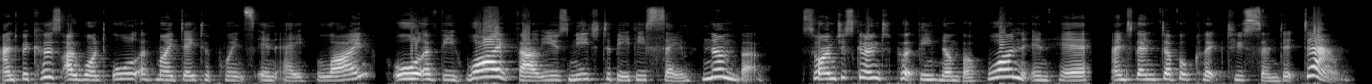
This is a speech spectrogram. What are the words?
And because I want all of my data points in a line, all of the y values need to be the same number. So I'm just going to put the number 1 in here and then double click to send it down.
